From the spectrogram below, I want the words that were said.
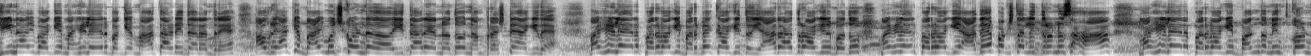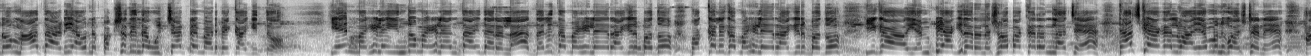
ಹೀನಾಯವಾಗಿ ಮಹಿಳೆಯರ ಬಗ್ಗೆ ಮಾತಾಡಿದಾರಂದ್ರೆ ಅವ್ರು ಯಾಕೆ ಬಾಯಿ ಮುಚ್ಕೊಂಡು ಇದ್ದಾರೆ ಅನ್ನೋದು ನಮ್ಮ ಪ್ರಶ್ನೆ ಆಗಿದೆ. ಮಹಿಳೆಯರ ಪರವಾಗಿ ಬರಬೇಕಾಗಿತ್ತು ಯಾರಾದ್ರೂ ಆಗಿರ್ಬೋದು ಮಹಿಳೆಯರ ಪರವಾಗಿ ಅದೇ ಪಕ್ಷದಲ್ಲಿ ಇದ್ರೂ ಸಹ ಮಹಿಳೆಯರ ಪರವಾಗಿ ಬಂದು ನಿಂತ್ಕೊಂಡು ಮಾತಾಡಿ ಅವ್ರನ್ನ ಪಕ್ಷದಿಂದ ಉಚ್ಚಾಟನೆ ಮಾಡಬೇಕಾಗಿತ್ತು. ಏನ್ ಮಹಿಳೆ ಹಿಂದೂ ಮಹಿಳೆ ಅಂತ ಇದಾರಲ್ಲ, ದಲಿತ ಮಹಿಳೆಯರಾಗಿರ್ಬೋದು, ಒಕ್ಕಲಿಗ ಮಹಿಳೆಯರಾಗಿರ್ಬೋದು, ಈಗ ಎಂ ಪಿ ಆಗಿದಾರಲ್ಲ, ಶೋಭಾ ಕರಂದ್ಲಾಚೆ, ನಾಚಿಕೆ ಆಗಲ್ವಾ ಎಮ್ಮನಿಗೂ ಅಷ್ಟೇನೆ? ಆ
